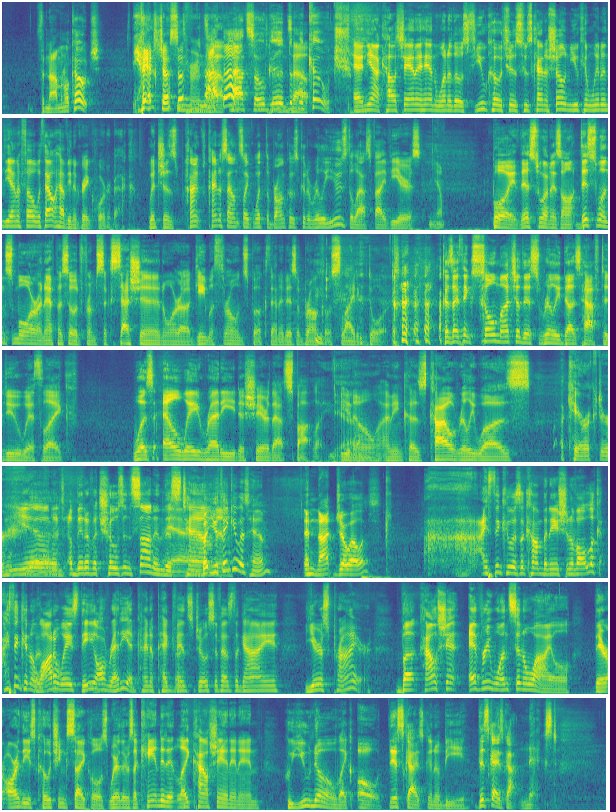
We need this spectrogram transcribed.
phenomenal coach. Vance Joseph, Turns not out. that. Not so good Turns of a out. coach. And yeah, Kyle Shanahan, one of those few coaches who's kind of shown you can win in the NFL without having a great quarterback, which is kind of, kind of sounds like what the Broncos could have really used the last five years. Yep. Boy, this one is on. This one's more an episode from Succession or a Game of Thrones book than it is a Broncos sliding door. Because I think so much of this really does have to do with like, was Elway ready to share that spotlight? You know, I mean, because Kyle really was. A character. Yeah, and a, a bit of a chosen son in this Yeah. town. But you and think it was him and not Joe Ellis? I think it was a combination of all. Look, I think in a lot of ways they already had kind of pegged Vance Joseph as the guy years prior. But Kyle Shan, every once in a while, there are these coaching cycles where there's a candidate like Kyle Shanahan who you know, like, oh, this guy's gonna be, this guy's got next.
